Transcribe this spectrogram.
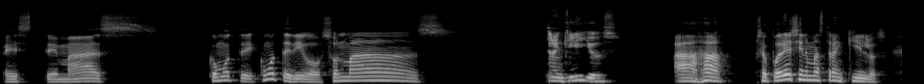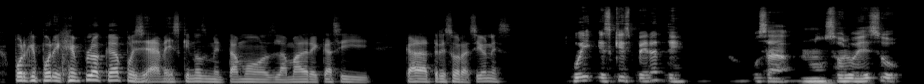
este, más, ¿cómo te, cómo te digo? Son más... Tranquillos. Ajá, se podría decir más tranquilos. Porque, por ejemplo, acá, pues ya ves que nos mentamos la madre casi cada tres oraciones. Güey, es que espérate. O sea, no solo eso.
